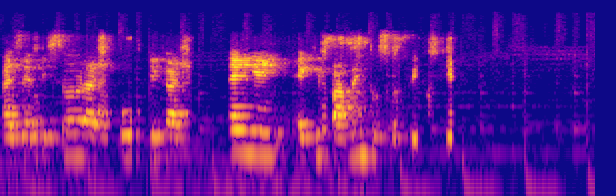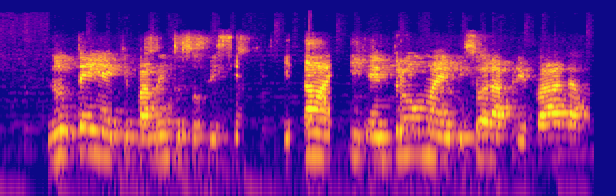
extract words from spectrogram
as emissoras públicas têm equipamento suficiente. Não têm equipamento suficiente. Então aqui entrou uma emissora privada,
